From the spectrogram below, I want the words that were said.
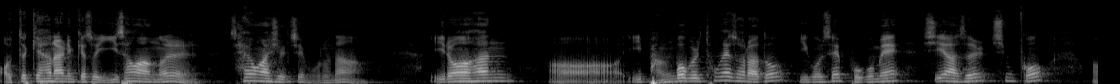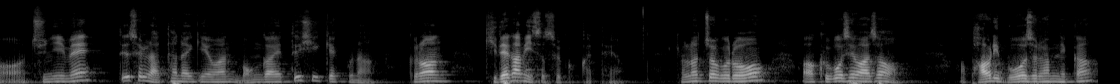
어떻게 하나님께서 이 상황을 사용하실지 모르나, 이러한 어, 이 방법을 통해서라도 이곳에 복음의 씨앗을 심고 어, 주님의 뜻을 나타내기 위한 뭔가의 뜻이 있겠구나 그런 기대감이 있었을 것 같아요. 결론적으로 어, 그곳에 와서 어, 바울이 무엇을 합니까?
